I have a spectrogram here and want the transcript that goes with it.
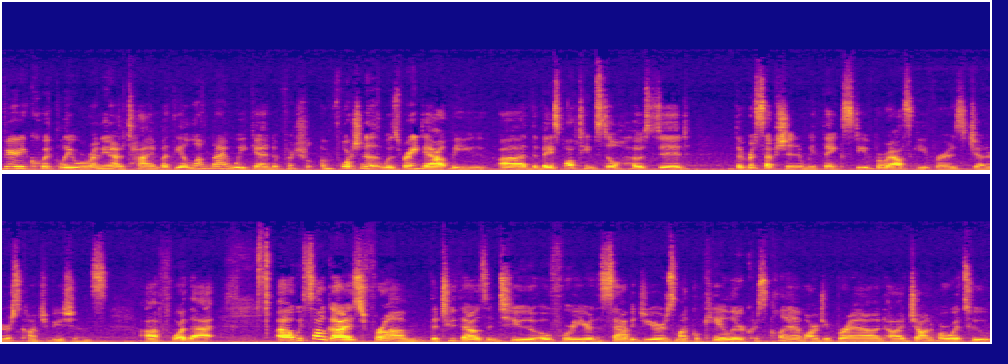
very quickly, we're running out of time, but the alumni weekend, unfor- unfortunately, it was rained out, but you, uh, the baseball team still hosted the reception, and we thank Steve Borowski for his generous contributions uh, for that. Uh, we saw guys from the 2002-04 year, the Savage years, Michael Kaler, Chris Clem, RJ Brown, uh, John Horwitz, who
